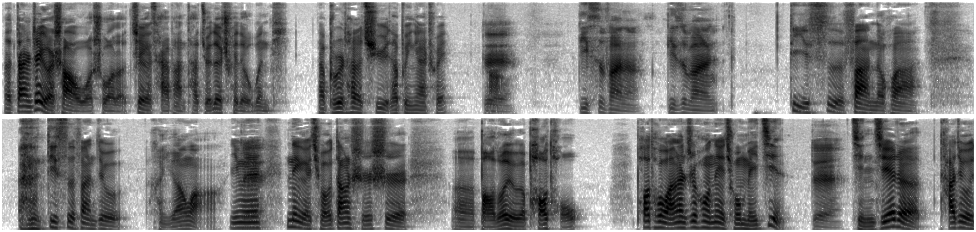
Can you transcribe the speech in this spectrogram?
呃，但是这个哨我说了，这个裁判他绝对吹的有问题，那不是他的区域，他不应该吹。对，啊第四犯呢？第四犯第四犯的话，第四犯就很冤枉啊，因为那个球当时是呃保罗有个抛投，抛投完了之后那球没进，对，紧接着他就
